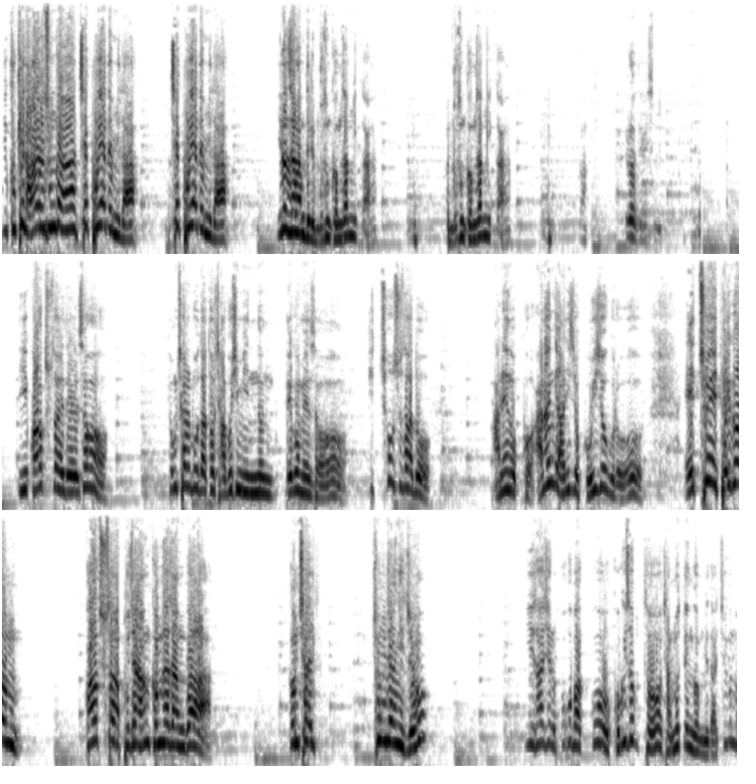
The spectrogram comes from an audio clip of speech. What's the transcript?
이 국회 나가는 순간 체포해야 됩니다. 체포해야 됩니다. 이런 사람들이 무슨 검사입니까? 무슨 검사입니까? 아, 들어도 되겠습니다. 이 과학수사에 대해서 경찰보다 더 자부심이 있는 대검에서 기초수사도 안 해놓고 안 한 게 아니죠 고의적으로 애초에 대검 과학수사 부장 검사장과 검찰총장이죠 이 사실을 보고받고 거기서부터 잘못된 겁니다 지금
